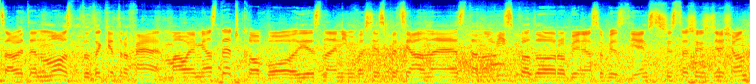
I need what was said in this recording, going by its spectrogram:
cały ten most to takie trochę małe miasteczko, bo jest na nim właśnie specjalne stanowisko do robienia sobie zdjęć 360.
